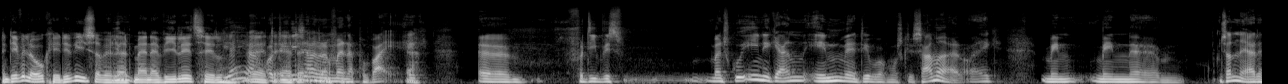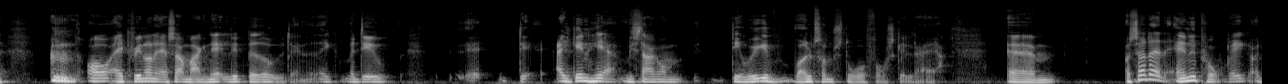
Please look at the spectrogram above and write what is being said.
Men det er vel okay, det viser vel, jamen, at man er villig til... Ja, ja, og at, det viser, at, at man er på vej, ja. ikke? Um, fordi hvis, man skulle egentlig gerne ende med, at det var måske samme alder, ikke? Men, men øhm, sådan er det. og at kvinderne er så marginalt lidt bedre uddannet. Ikke? Men det er jo øh, det er igen her, vi snakker om, det er jo ikke voldsomt store forskelle, der er. Øhm, og så er der et andet punkt, ikke? Og,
